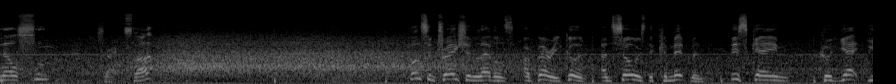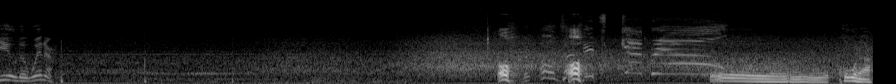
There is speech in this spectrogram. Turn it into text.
Nelson. Draxler. Concentration levels are very good and so is the commitment. This game could yet yield a winner. Oh! Oh, that, Oh. it's Gabriel! Oh! Corner.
